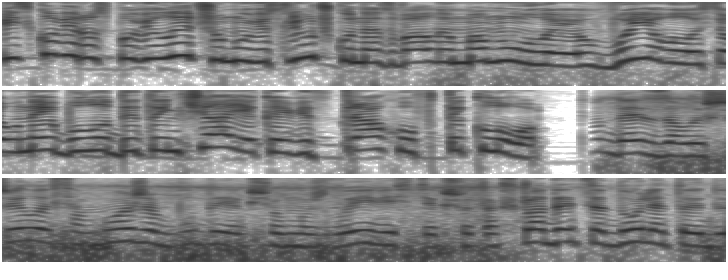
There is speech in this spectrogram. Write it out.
Військові розповіли, чому віслючку назвали мамулею. Виявилося, у неї було дитинча, яке від страху втекло. Ну, Десь залишилося, може буде, якщо можливість, якщо так складеться доля, то й до,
